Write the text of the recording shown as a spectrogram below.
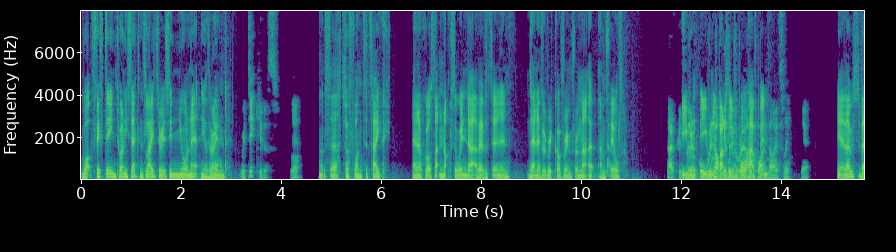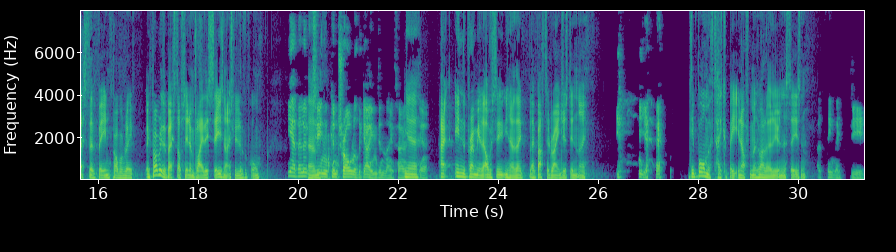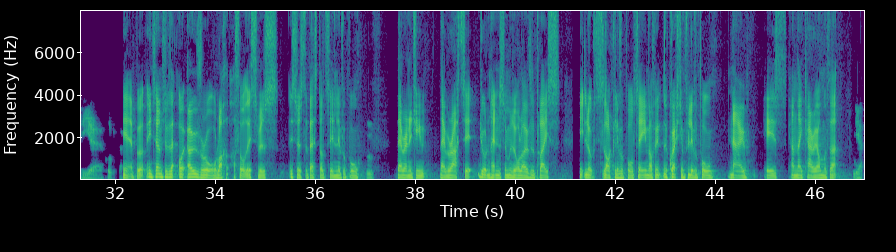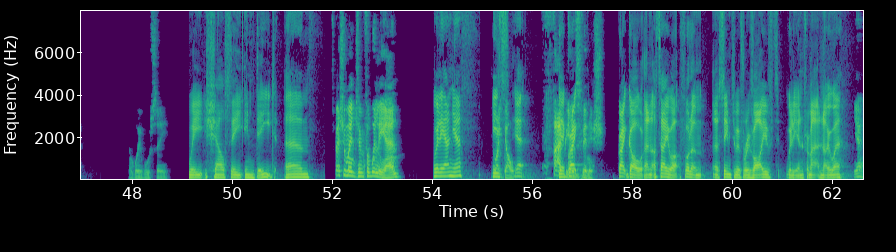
what 15, 20 seconds later, it's in your net the other Yeah. end. Ridiculous. Yeah. That's a tough one to take, and of course that knocks the wind out of Everton, and they're never recovering from that at Anfield. No, because Even- Liverpool even as bad as Liverpool have been. nicely. Yeah. That was the best they've been. Probably, it's probably the best I've seen them play this season. Actually, Liverpool. Yeah, they looked Um, in control of the game, didn't they? So Yeah. yeah, I, in the Premier League, obviously, you know they they battered Rangers, didn't they? yeah. Did Bournemouth take a beating off them as well earlier in the season? I think they did. Yeah, I think so. Yeah, but in terms of that overall, I, I thought this was this was the best I'd seen Liverpool. Hmm. Their energy, they were at it. Jordan Henderson was all over the place. It looked like a Liverpool team. I think the question for Liverpool now is, can they carry on with that? Yeah. And we will see. We shall see, indeed. Um, Special mention for Willian. Willian, yeah, Great He's- goal. Yeah, Fabulous great. finish. great goal. And I'll tell you what, Fulham uh, seem to have revived Willian from out of nowhere. Yeah.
